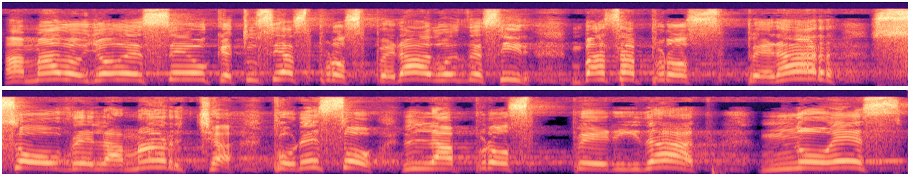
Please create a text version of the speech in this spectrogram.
Amado, yo deseo que tú seas prosperado, es decir, vas a prosperar sobre la marcha. Por eso la prosperidad no es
